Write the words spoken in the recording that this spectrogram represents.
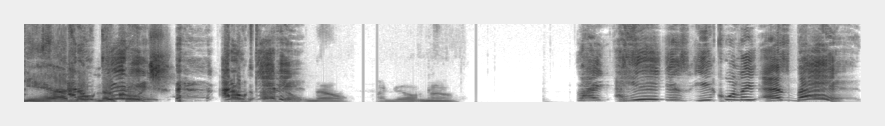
Yeah, I, I don't, don't know, coach. I don't I, get it. don't know. I don't know. Like he is equally as bad.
